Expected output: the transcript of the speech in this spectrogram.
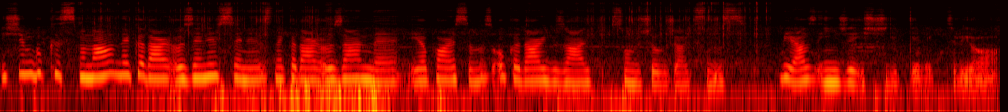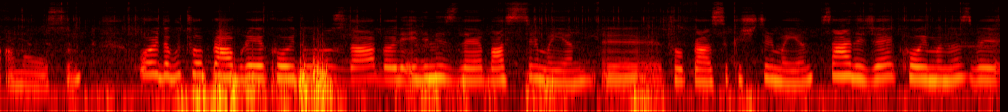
İşin bu kısmına ne kadar özenirseniz, ne kadar özenle yaparsanız o kadar güzel sonuç alacaksınız. Biraz ince işçilik gerektiriyor ama olsun. Bu arada bu toprağı buraya koyduğunuzda böyle elinizle bastırmayın, e, toprağı sıkıştırmayın. Sadece koymanız ve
